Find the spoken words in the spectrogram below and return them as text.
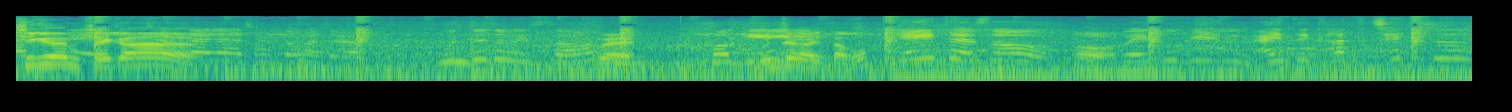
지금 제가 잠깐만 잠깐만 문제 좀 있어 왜? 거기 문제가 있다고? 게이트에서 어. 외국인 아이디 카드 체크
